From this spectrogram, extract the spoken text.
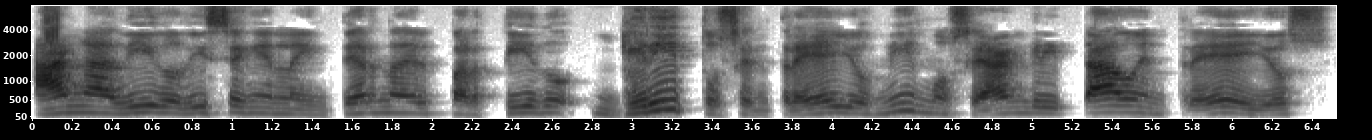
Han habido, dicen en la interna del partido, gritos entre ellos mismos, se han gritado entre ellos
